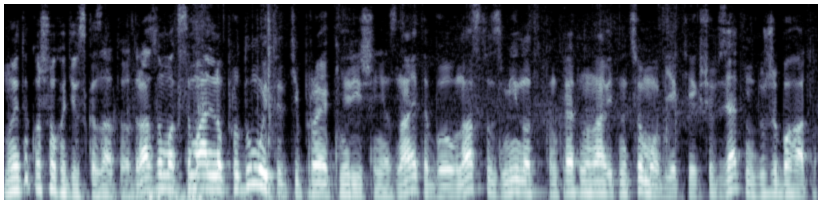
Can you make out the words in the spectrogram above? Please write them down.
Ну і також що хотів сказати. Одразу максимально продумуйте ті проектні рішення, знаєте, бо у нас тут змін от конкретно навіть на цьому об'єкті, якщо взяти, ну дуже багато.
